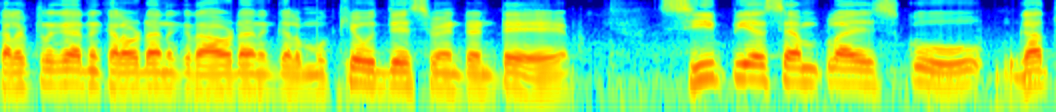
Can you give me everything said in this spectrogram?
కలెక్టర్ గారిని కలవడానికి రావడానికి గల ముఖ్య ఉద్దేశం ఏంటంటే సిపిఎస్ ఎంప్లాయీస్కు గత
